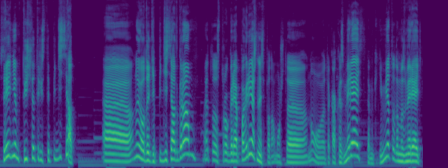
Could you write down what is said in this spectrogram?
в среднем 1350. Э, ну и вот эти 50 грамм, это, строго говоря, погрешность, потому что, ну, это как измерять, там, каким методом измерять.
